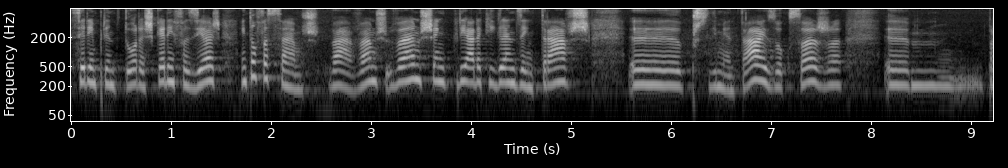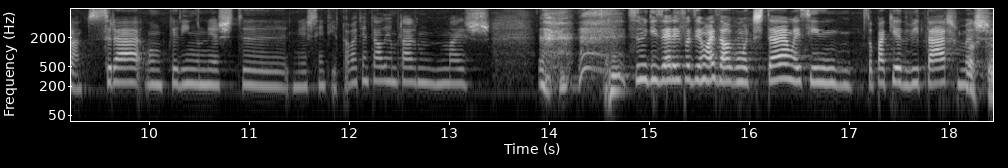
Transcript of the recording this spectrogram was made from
ser empreendedoras, querem fazer, então façamos. Vá, vamos, vamos sem criar aqui grandes entraves eh, procedimentais ou que seja. Eh, pronto, será um bocadinho neste, neste sentido. Estava a tentar lembrar-me mais se me quiserem fazer mais alguma questão, é assim, estou para aqui a debitar, mas uh,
